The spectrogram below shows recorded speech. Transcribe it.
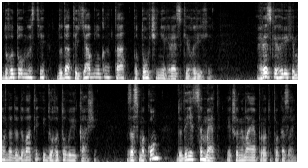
до готовності додати яблука та потовчені грецькі горіхи. Грецькі горіхи можна додавати і до готової каші. За смаком додається мед, якщо немає протипоказань.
